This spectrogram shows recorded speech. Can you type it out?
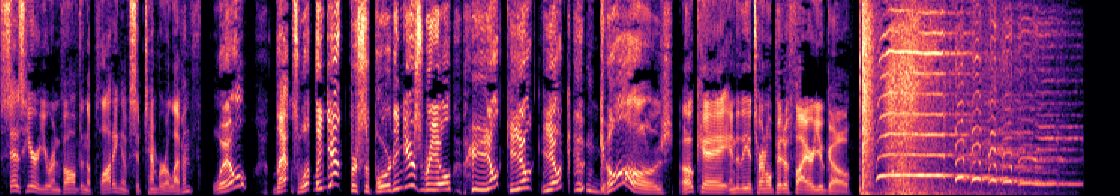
Says here you're involved in the plotting of September 11th? Well, that's what they get for supporting Israel. Yuck, yuck, yuck. Gosh. Okay, into the eternal pit of fire you go.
